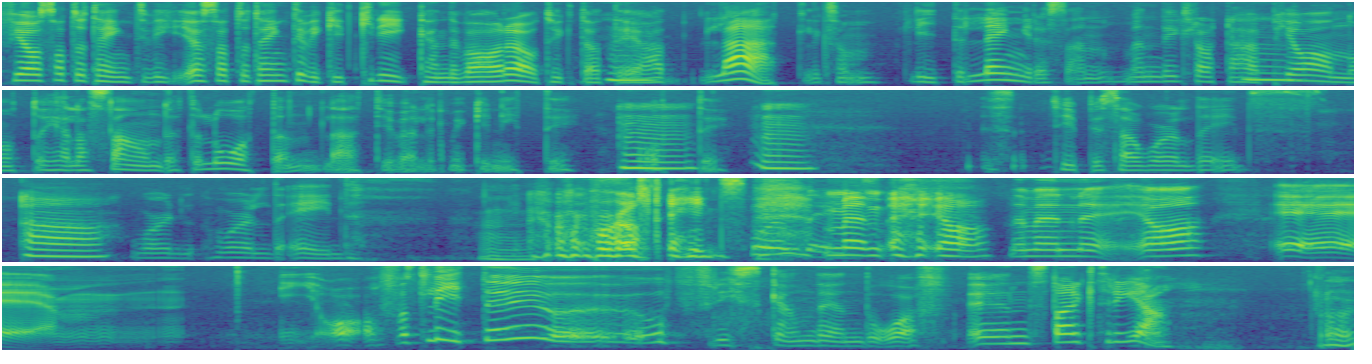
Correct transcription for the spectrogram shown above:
för jag satt och tänkte, jag satt och tänkte vilket krig kan det vara och tyckte att det hade lät liksom lite längre sen. Men det är klart det här pianot och hela soundet och låten lät ju väldigt mycket 90, Mm. 80. Mm. Typiskt så World AIDS, Ja, World, World Aid. Mm. World AIDS. World AIDS. Men ja, Nej men eh, ja, ehm, ja fast lite eh, uppfriskande ändå. En stark trea. Ja,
